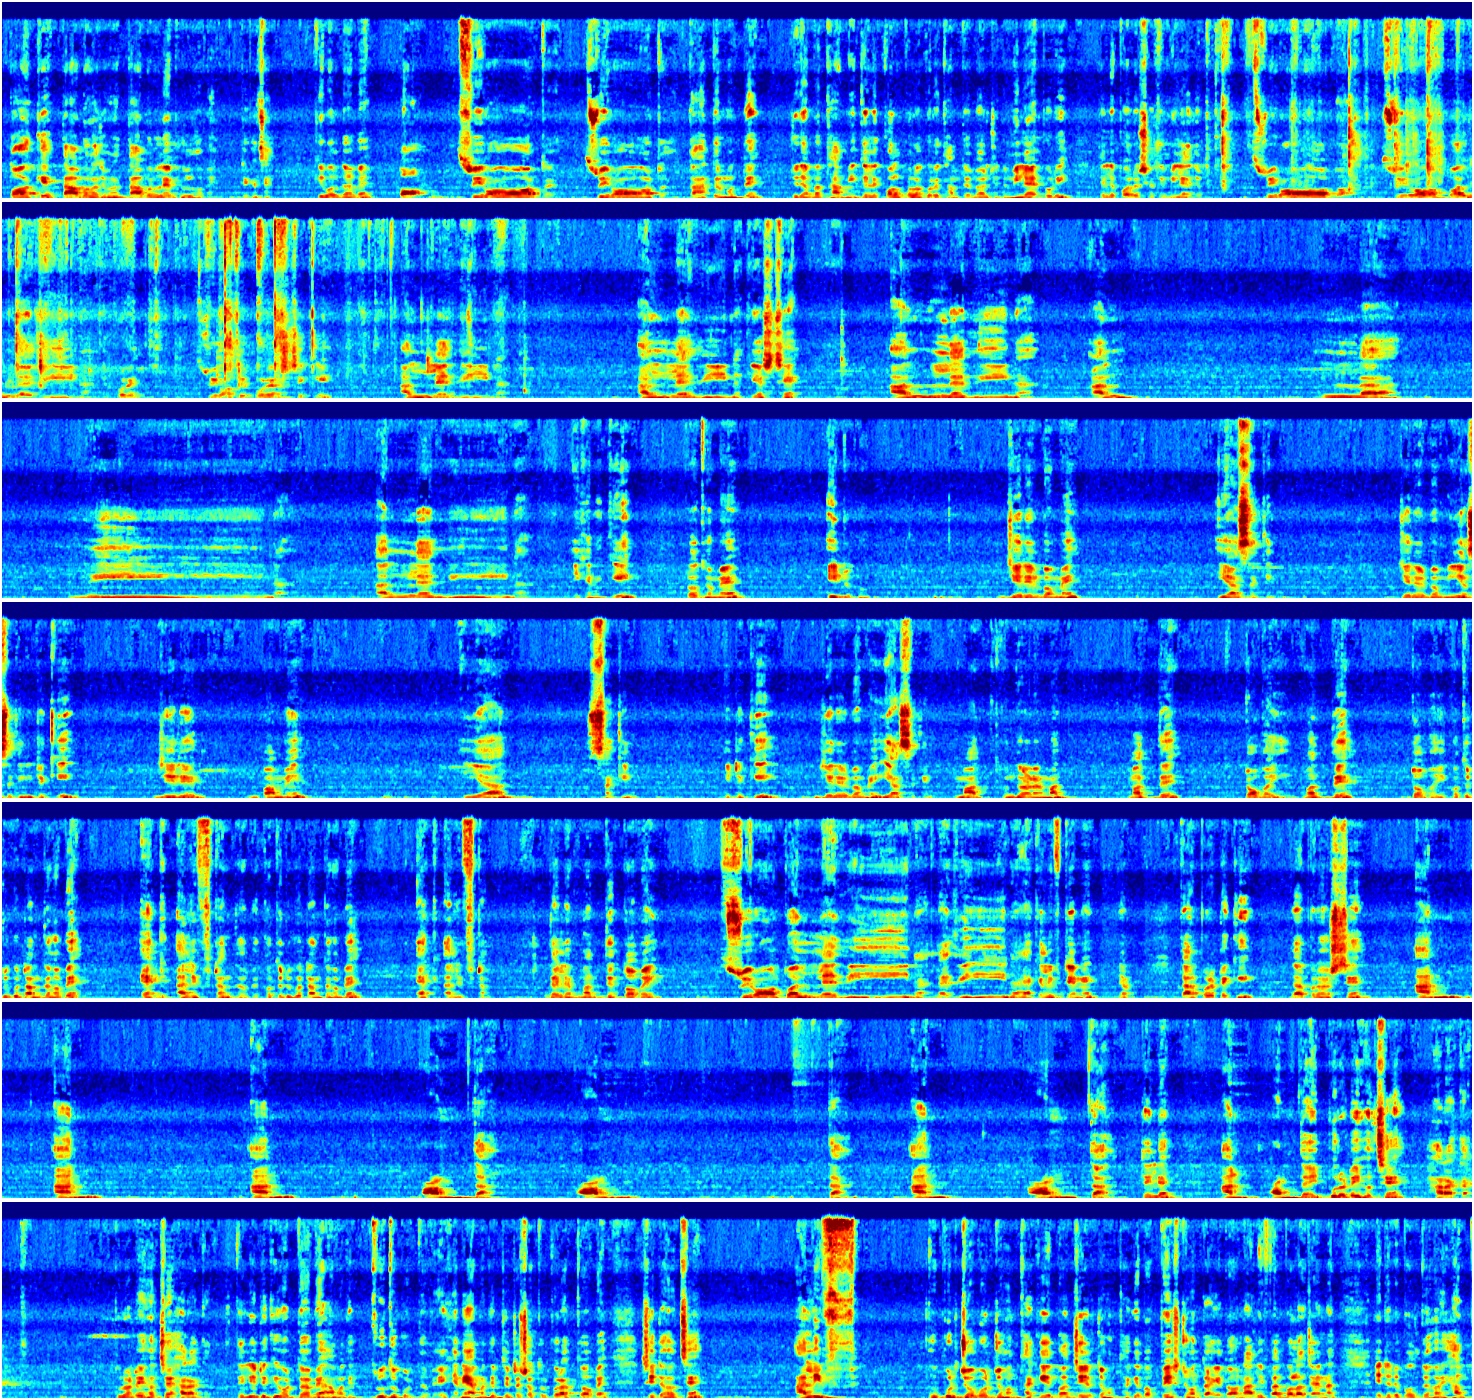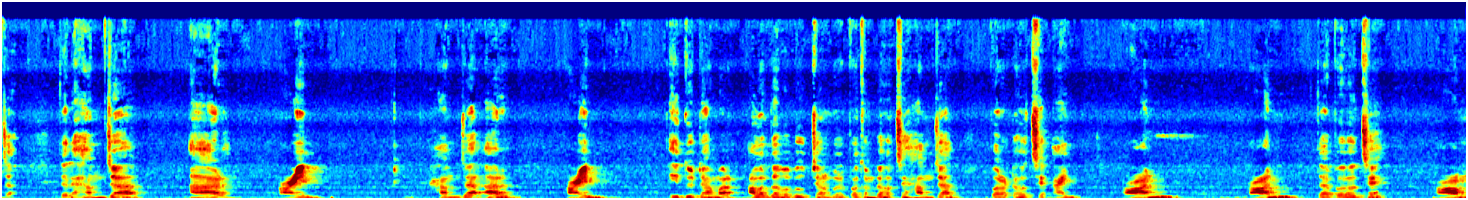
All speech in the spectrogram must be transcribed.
তকে তা বলা যাবে না। তা বললে ভুল হবে। ঠিক আছে? কি বলতে হবে? ত। শ্রীরত শ্রীরত তাহাতের মধ্যে যদি আমরা থামি, তাহলে কলকলা করে থামতে হবে। আর যদি মিলায় পড়ি, তাহলে পরের সাথে মিলায় যাবে। পরে আসছে কি? কি আসছে? আল লা এখানে কি? প্রথমে এইটুকু জেরের বামে ইয়া সাকিন জেরের বামে ইয়া সাকিন এটা কি? জেরের বামে ইয়া সাকিন এটা কি? জেরের বামে ইয়া সাকিন মাদ, কোন ধরনের মাদ? মাদ্দে টবাই মাদ্দে টবাই কতটুকু টানতে হবে? এক আলিফ টানতে হবে। কতটুকু টানতে হবে? এক আলিফ টান। তাইলে মাদ্দে তবাই সিরাত লাযিনা লাযিনা, এক আলিফ টেনে যাবে তারপরে এটা কি? তারপরে হচ্ছে আন আন আন আমতা আম তা আন আমতা। তাইলে আন আমতা, এই পুরোটাই হচ্ছে হারাকাত। পুরোটাই হচ্ছে হারাকাত। তাহলে এটা কি করতে হবে? আমাদের দ্রুত করতে হবে। এখানে আমাদের যেটা সতর্ক রাখতে হবে, সেটা হচ্ছে আলিফ উপর জবর যখন থাকে বা জের যখন থাকে বা পেশ যখন থাকে, তখন আলিফ আর বলা যায় না। এটাকে বলতে হয় হামজা। তাহলে হামজা আর আইন। হামজা আর আইন। এই দুটো আমার আলাদাভাবে উচ্চারণ করে। প্রথমটা হচ্ছে হামজা, পরেরটা হচ্ছে আইন। আন আন, তারপর হচ্ছে আম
